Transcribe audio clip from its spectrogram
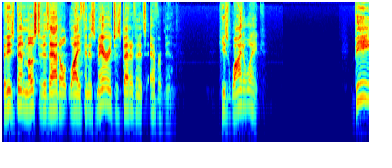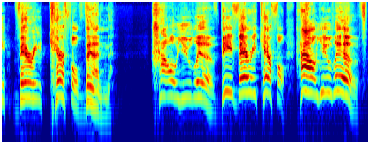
that he's been most of his adult life, and his marriage is better than it's ever been. He's wide awake. Be very careful then how you live. Be very careful how you live.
